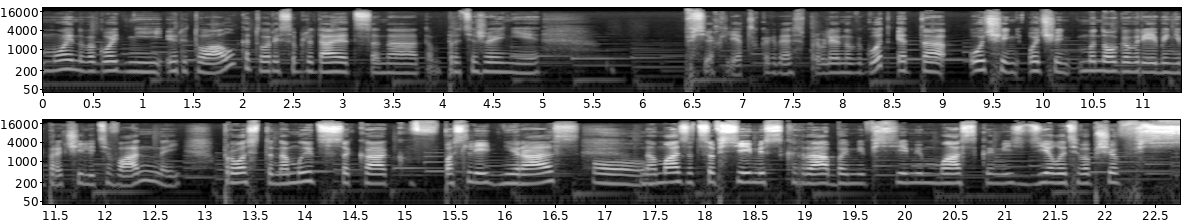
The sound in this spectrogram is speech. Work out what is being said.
Мой новогодний ритуал, который соблюдается на там, протяжении всех лет, когда я справляю Новый год, это очень-очень много времени прочилить в ванной, просто намыться как в последний раз, намазаться всеми скрабами, всеми масками, сделать вообще все,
